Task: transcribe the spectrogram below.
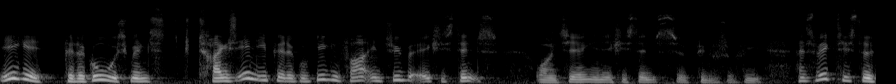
ikke pædagogisk, men trækkes ind i pædagogikken fra en type eksistens, eksistensorientering, en eksistensfilosofi. Hans vigtigste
